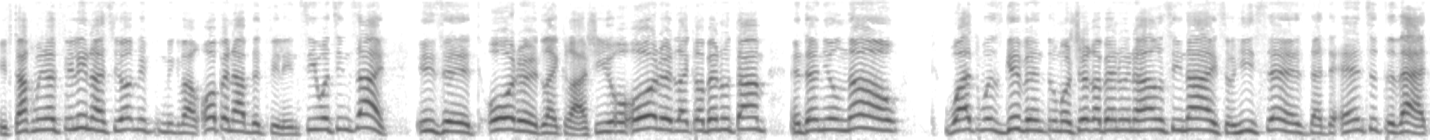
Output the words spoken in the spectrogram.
Iftach min tefillin, asiyot migvar. Open up the tefillin, see what's inside. Is it ordered like Rashi or ordered like Rabbeinu Tam? And then you'll know what was given to Moshe Rabbeinu in Har Sinai. So he says that the answer to that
